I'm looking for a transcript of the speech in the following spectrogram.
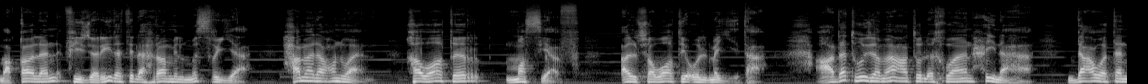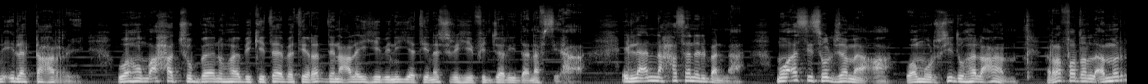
مقالا في جريدة الأهرام المصرية حمل عنوان خواطر مصيف الشواطئ الميتة. عادته جماعة الإخوان حينها دعوة إلى التعري وهم أحد شبانها بكتابة رد عليه بنية نشره في الجريدة نفسها. إلا أن حسن البنا مؤسس الجماعة ومرشدها العام رفض الأمر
